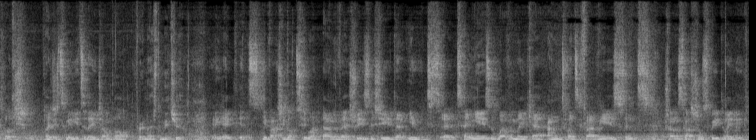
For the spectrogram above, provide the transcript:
Clutch. Pleasure to meet you today, John Paul. Very nice to meet you. It, it's you've actually got two anniversaries this year, don't you? It's uh, ten years of Weathermaker and twenty five years since Transnational Speedway League.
